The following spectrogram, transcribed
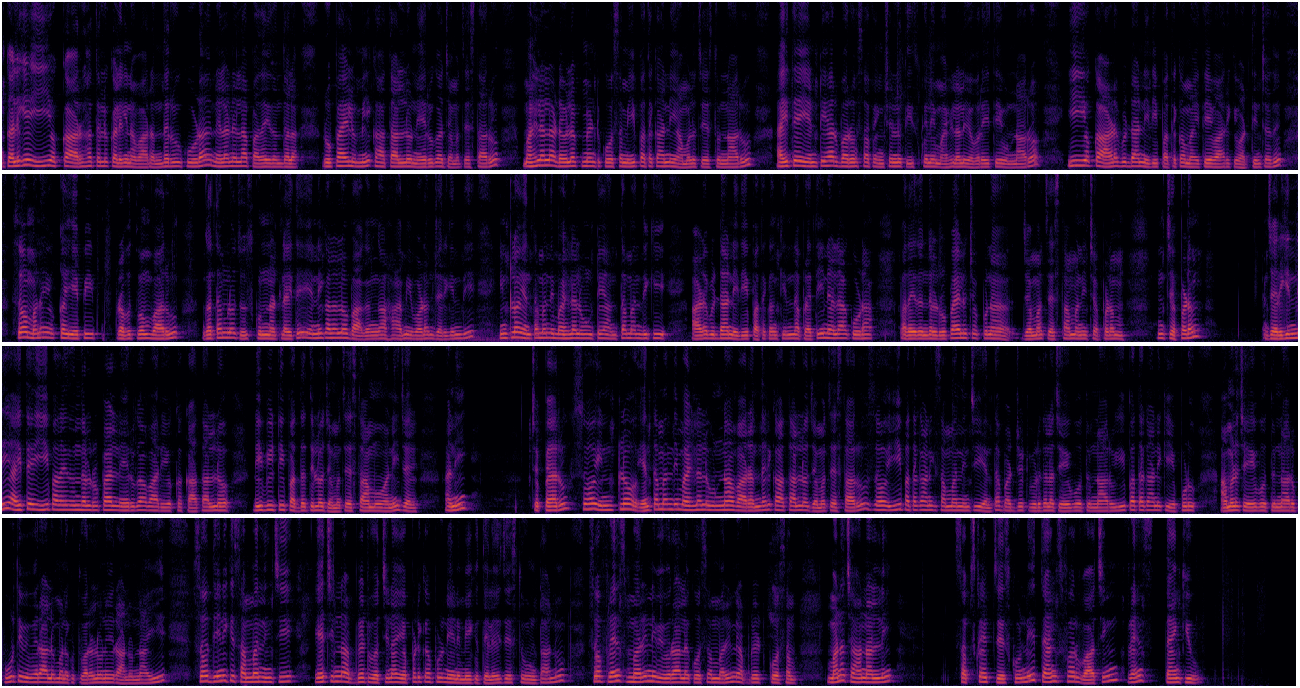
కలిగే ఈ యొక్క అర్హతలు కలిగిన వారందరూ కూడా నెల నెల పదహైదు వందల రూపాయలు మీ ఖాతాల్లో నేరుగా జమ చేస్తారు. మహిళల డెవలప్మెంట్ కోసం ఈ పథకాన్ని అమలు చేస్తున్నారు. అయితే ఎన్టీఆర్ భరోసా పెన్షన్లు తీసుకునే మహిళలు ఎవరైతే ఉన్నారో ఈ యొక్క ఆడబిడ్డ నిధి పథకం అయితే వారికి వర్తించదు. సో మన యొక్క ఏపీ ప్రభుత్వం వారు గతంలో చూసుకున్నట్లయితే ఎన్నికలలో భాగంగా హామీ ఇవ్వడం జరిగింది. ఇంట్లో ఎంతమంది మహిళలు ఉంటే అంతమందికి ఆడబిడ్డ నిధి పథకం కింద ప్రతి నెల కూడా పదహైదు వందల రూపాయలు చొప్పున జమ చేస్తామని చెప్పడం చెప్పడం జరిగింది. అయితే ఈ పదహైదు వందల రూపాయలు నేరుగా వారి యొక్క ఖాతాల్లో డీబీటీ పద్ధతిలో జమ చేస్తాము అని జ అని చెప్పారు. సో ఇంట్లో ఎంతమంది మహిళలు ఉన్నా వారందరి ఖాతాల్లో జమ చేస్తారు. సో ఈ పథకానికి సంబంధించి ఎంత బడ్జెట్ విడుదల చేయబోతున్నారు? ఈ పథకానికి ఎప్పుడు అమలు చేయబోతున్నారు? పూర్తి వివరాలు మనకు త్వరలోనే రానున్నాయి. సో దీనికి సంబంధించి ఏ చిన్న అప్డేట్ వచ్చినా ఎప్పటికప్పుడు నేను మీకు తెలియజేస్తూ ఉంటాను. సో ఫ్రెండ్స్ మరిన్ని వివరాల కోసం మరిన్ని అప్డేట్ కోసం మన ఛానల్ని సబ్స్క్రైబ్ చేసుకోండి. Thanks for watching. Friends thank you.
